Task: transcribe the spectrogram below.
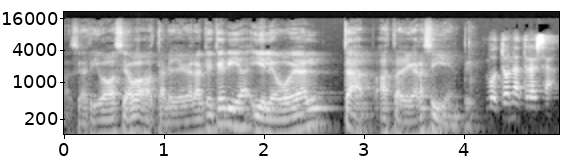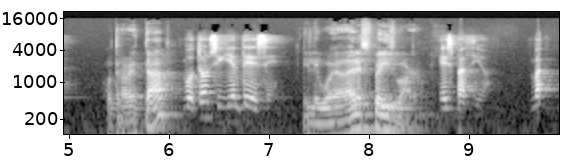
hacia arriba o hacia abajo hasta que llegue a la que quería y le voy al tab hasta llegar a siguiente. Botón atrás A. Otra vez tab Botón siguiente S. y le voy a dar spacebar. Espacio. Ba-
